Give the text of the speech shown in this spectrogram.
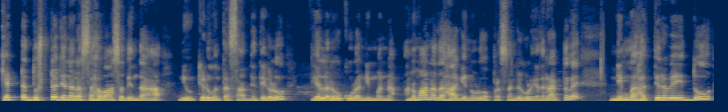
ಕೆಟ್ಟ ದುಷ್ಟ ಜನರ ಸಹವಾಸದಿಂದ ನೀವು ಕೆಡುವಂಥ ಸಾಧ್ಯತೆಗಳು, ಎಲ್ಲರೂ ಕೂಡ ನಿಮ್ಮನ್ನು ಅನುಮಾನದ ಹಾಗೆ ನೋಡುವ ಪ್ರಸಂಗಗಳು ಎದುರಾಗ್ತವೆ. ನಿಮ್ಮ ಹತ್ತಿರವೇ ಇದ್ದು,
